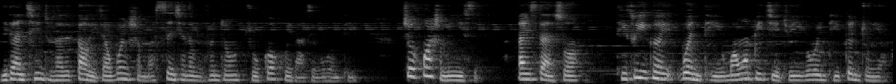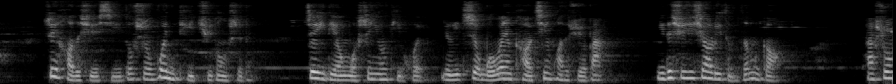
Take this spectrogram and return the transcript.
一旦清楚他的到底在问什么，剩下的五分钟足够回答这个问题。这话什么意思？爱因斯坦说，提出一个问题往往比解决一个问题更重要。最好的学习都是问题驱动式的，这一点我深有体会。有一次，我问考清华的学霸：“你的学习效率怎么这么高？”他说：“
